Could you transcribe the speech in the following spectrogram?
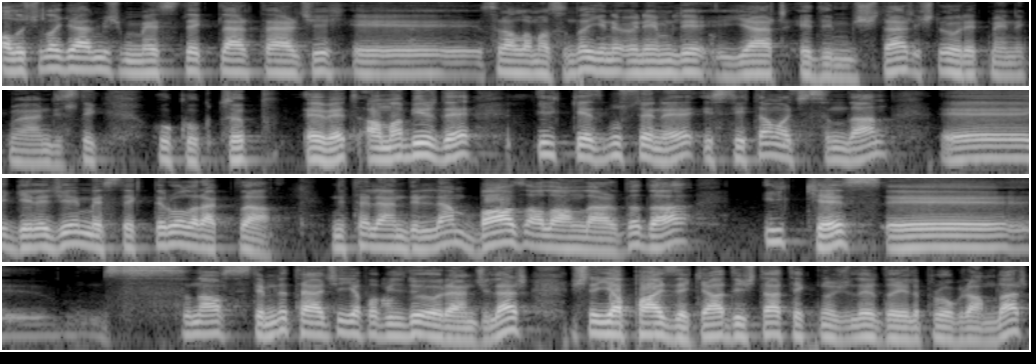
alışılagelmiş meslekler tercih e, sıralamasında yine önemli yer edinmişler. İşte öğretmenlik, mühendislik, hukuk, tıp evet ama bir de ilk kez bu sene istihdam açısından e, geleceğin meslekleri olarak da nitelendirilen bazı alanlarda da ilk kez e, sınav sisteminde tercih yapabildiği öğrenciler işte yapay zeka, dijital teknolojilere dayalı programlar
